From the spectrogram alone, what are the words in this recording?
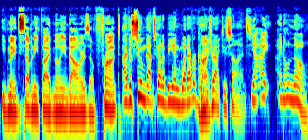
You've made seventy five million dollars up front. I've assumed that's going to be in whatever contract he signs. Yeah, I, I don't know.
